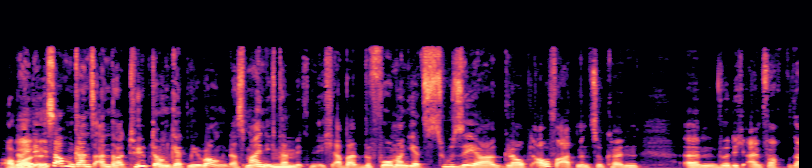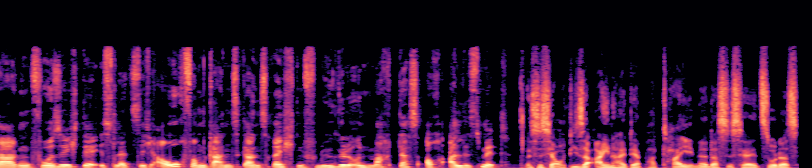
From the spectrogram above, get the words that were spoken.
Aber Nein, der äh, ist auch ein ganz anderer Typ, don't get me wrong, das meine ich damit nicht. Aber bevor man jetzt zu sehr glaubt, aufatmen zu können, ähm, würde ich einfach sagen, Vorsicht, der ist letztlich auch vom ganz, ganz rechten Flügel und macht das auch alles mit. es ist ja auch diese Einheit der Partei. Ne? Das ist ja jetzt so das,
